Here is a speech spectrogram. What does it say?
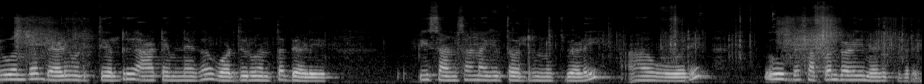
ಇವು ಅಂದ್ರೆ ಬ್ಯಾಳಿ ಹೊಡಿತೀವಲ್ಲ ರೀ ಆ ಟೈಮ್ನಾಗ ಒಡೆದಿರುವಂಥ ಬೇಳೆ ಪೀಸ್ ಸಣ್ಣ ಸಣ್ಣ ಆಗಿರ್ತಾವಲ್ರಿ ನುಚ್ಚು ಬೇಳೆ ಅವು ರೀ. ಇವು ಸಪ್ಪನ ಬೇಳೆಗೆ ನಡೀತದೆ ರೀ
